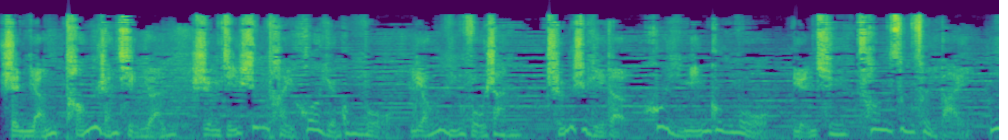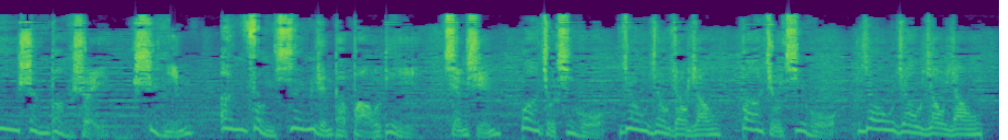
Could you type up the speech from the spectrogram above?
沈阳唐然景园省级生态花园公墓，辽宁福山城市里的惠民公墓，园区苍松翠柏，依山傍水，是您安放先人的宝地。详询八九七五幺幺幺幺八九七五幺幺幺幺。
